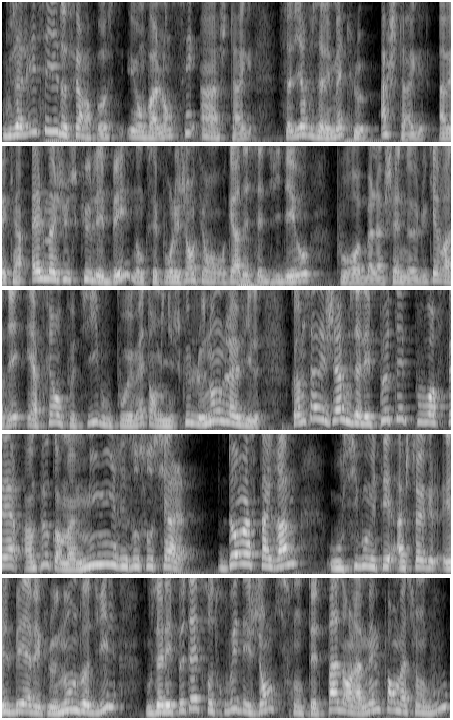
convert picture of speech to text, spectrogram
vous allez essayer de faire un post et on va lancer un hashtag, c'est-à-dire vous allez mettre le hashtag avec un L majuscule et B, donc c'est pour les gens qui ont regardé cette vidéo pour euh, bah, la chaîne Lucas Brasier, et après en petit, vous pouvez mettre en minuscule le nom de la ville. Comme ça déjà, vous allez peut-être pouvoir faire un peu comme un mini réseau social dans Instagram, ou si vous mettez hashtag LB avec le nom de votre ville, vous allez peut-être retrouver des gens qui seront peut-être pas dans la même formation que vous,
